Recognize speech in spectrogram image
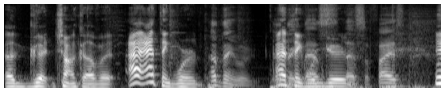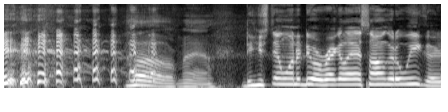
A good chunk of it. I, I think we're. I think we're. I think we're that's- good. That suffice. oh man. Do you still want to do a regular ass song of the week, or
